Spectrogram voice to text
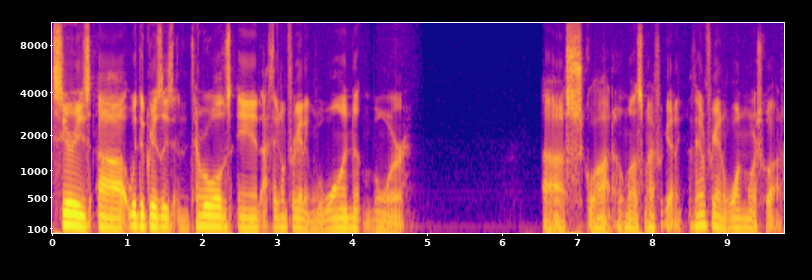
series uh, with the Grizzlies and Timberwolves, and I think I'm forgetting one more uh, squad. Whom else am I forgetting? I think I'm forgetting one more squad.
